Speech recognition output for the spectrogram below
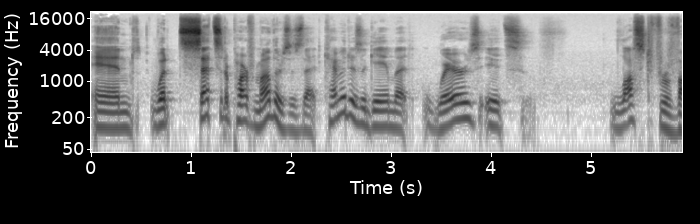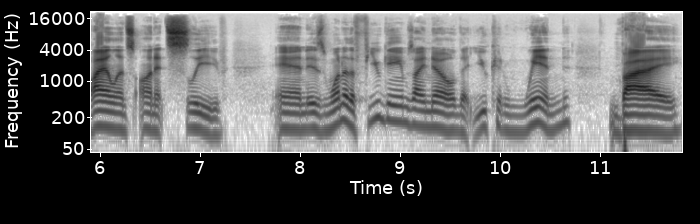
And what sets it apart from others is that Kemet is a game that wears its lust for violence on its sleeve and is one of the few games I know that you can win by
